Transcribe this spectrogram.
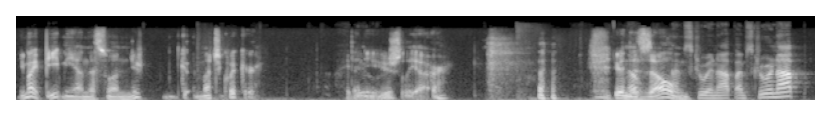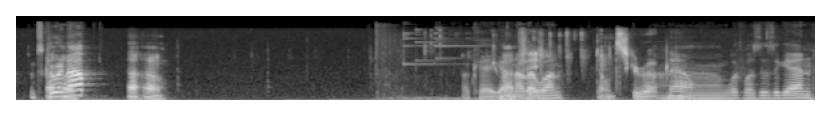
You might beat me on this one. You're much quicker I than do. you usually are. You're in Nope, the zone. I'm screwing up. I'm screwing up. I'm screwing Uh-oh. up. Uh oh. Okay, Come got on, another Fade. one. Don't screw up now. Uh, what was this again?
